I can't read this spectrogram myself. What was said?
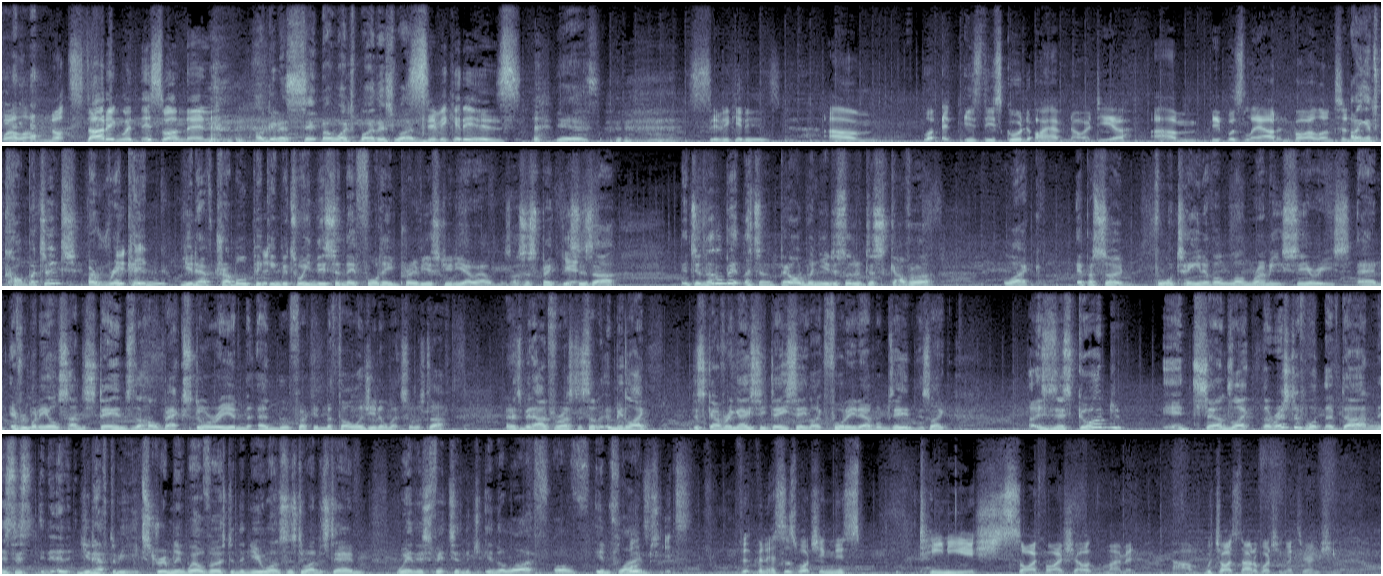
Well, I'm not starting with this one then. I'm going to sit my watch by this one. Civic it is. Yes. Civic it is. Um, look, is this good? I have no idea. Um, it was loud and violent, and I think it's competent. I reckon you'd have trouble picking between this and their 14 previous studio albums. I suspect this Yes. is a. It's a little bit. It's a bit odd when you just sort of discover, like, episode 14 of a long running series and everybody else understands the whole backstory and, and the fucking mythology and all that sort of stuff. And it's been hard for us to sort of. It'd be like discovering ACDC like 14 albums in. It's like, is this good? It sounds like the rest of what they've done. Is this? You'd have to be extremely well versed in the nuances to understand where this fits in the in the life of In Well, Flames. it's, it's Vanessa's watching this teeny-ish sci-fi show at the moment, um, which I started watching with her, and she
